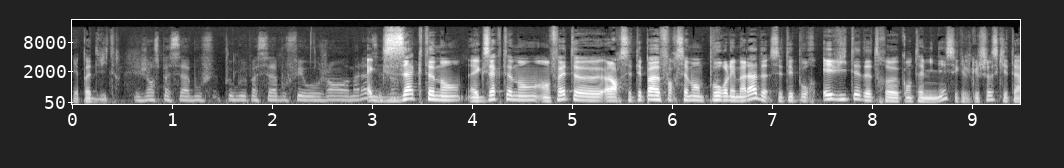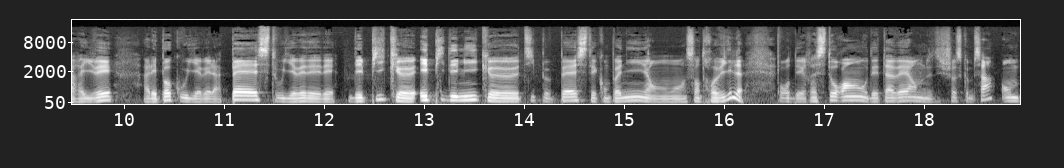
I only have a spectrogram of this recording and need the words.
Il y a pas de vitres. Les gens se passaient à bouffer, pouvaient passer à bouffer aux gens malades. Exactement, exactement. En fait, euh, alors c'était pas forcément pour les malades, c'était pour éviter d'être contaminé. C'est quelque chose qui est arrivé à l'époque où il y avait la peste, où il y avait des, des- des pics euh, épidémiques euh, type peste et compagnie en, en centre-ville, pour des restaurants ou des tavernes, des choses comme ça. On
